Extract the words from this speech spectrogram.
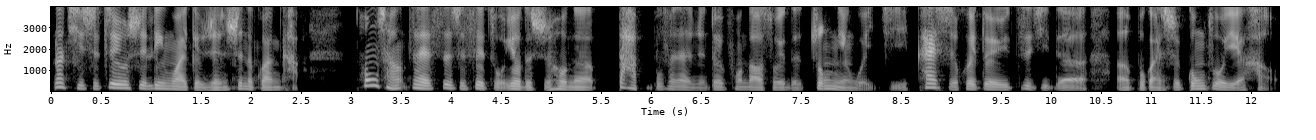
那其实这又是另外一个人生的关卡。通常在四十岁左右的时候呢，大部分的人都会碰到所谓的中年危机，开始会对于自己的呃，不管是工作也好。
